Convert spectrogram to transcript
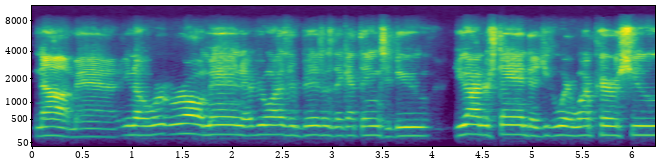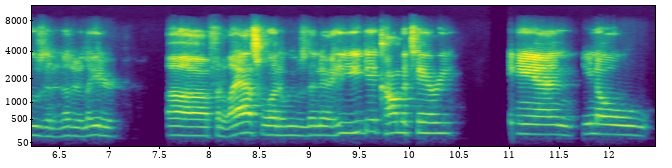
Nah, man. You know, we're, we're all men. Everyone has their business. They got things to do. You understand that you can wear one pair of shoes and another later. Uh, for the last one that we was in there, he, he did commentary, and you know,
